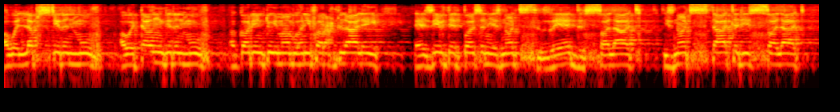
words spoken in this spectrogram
our lips didn't move, our tongue didn't move. According to Imam Hanifa rahmatullahi as if that person has not read salat, he's not started his salat.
